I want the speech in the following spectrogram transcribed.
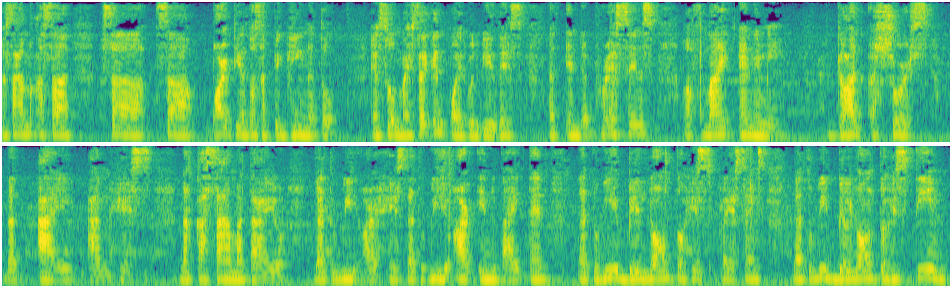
Kasama ka sa sa sa party na to, sa piging na to. And so my second point would be this, that in the presence of my enemy, God assures that I am His. Nakasama tayo, that we are His, that we are invited, that we belong to His presence, that we belong to His team.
